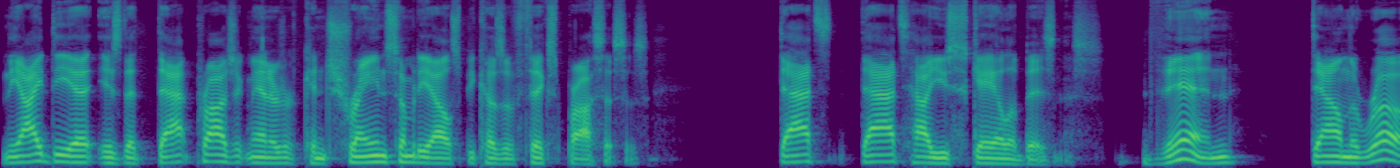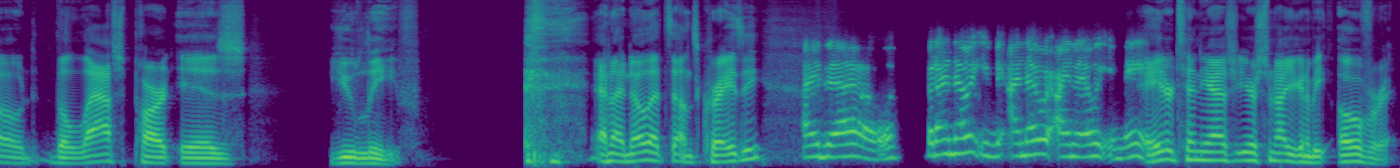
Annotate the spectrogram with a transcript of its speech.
And the idea is that that project manager can train somebody else because of fixed processes. That's that's how you scale a business. Then down the road, the last part is you leave. and I know that sounds crazy. I know, but I know what you mean. I know I know what you mean. Eight or ten years, years from now, you're going to be over it.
